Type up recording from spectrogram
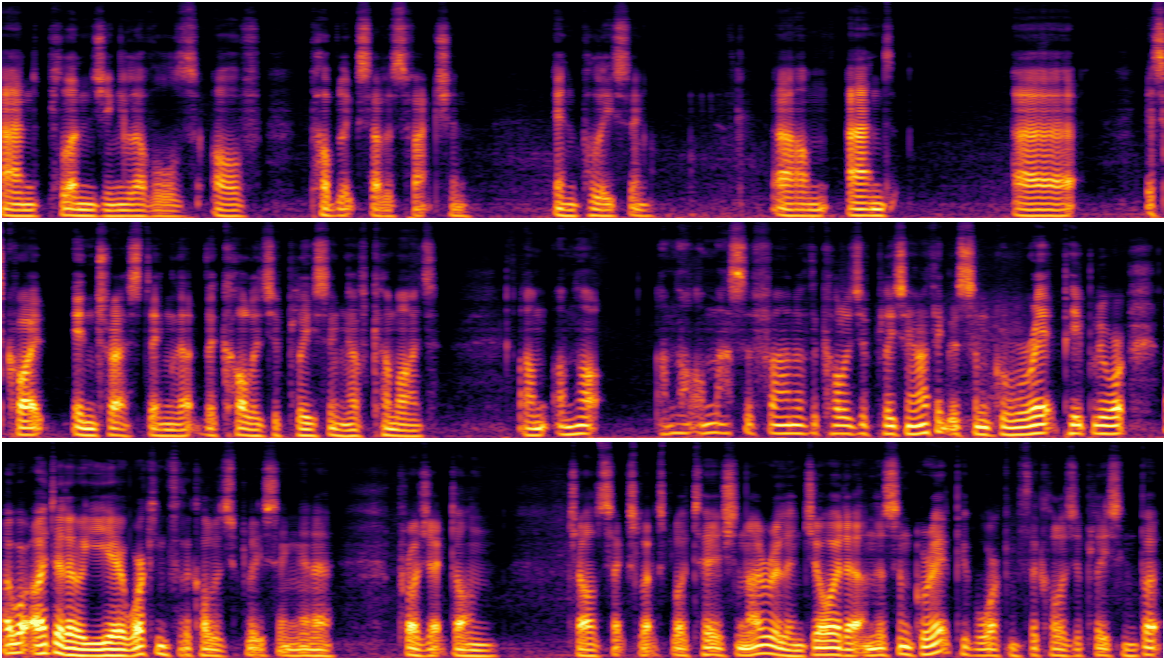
and plunging levels of public satisfaction in policing. Um, and uh, it's quite interesting that the College of Policing have come out. Um, I'm not I'm not a massive fan of the College of Policing. I think there's some great people who work. I, work, I did a year working for the College of Policing in a project on child sexual exploitation. I really enjoyed it, and there's some great people working for the College of Policing. But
